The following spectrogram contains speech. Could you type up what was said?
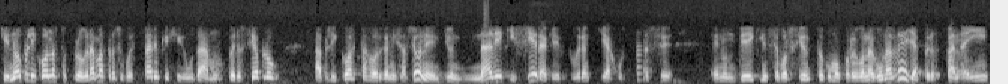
que no aplicó a nuestros programas presupuestarios que ejecutamos, pero sí aplicó a estas organizaciones. Yo, nadie quisiera que tuvieran que ajustarse en un 10 y 15% como ocurrió con algunas de ellas, pero están ahí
